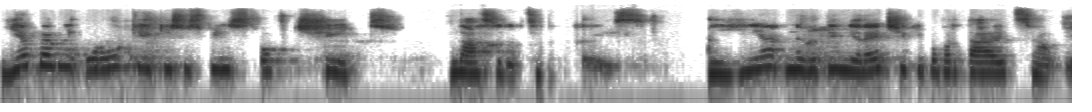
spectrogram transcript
Є певні уроки, які суспільство вчить внаслідок цих криз, а є негативні речі, які повертаються у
